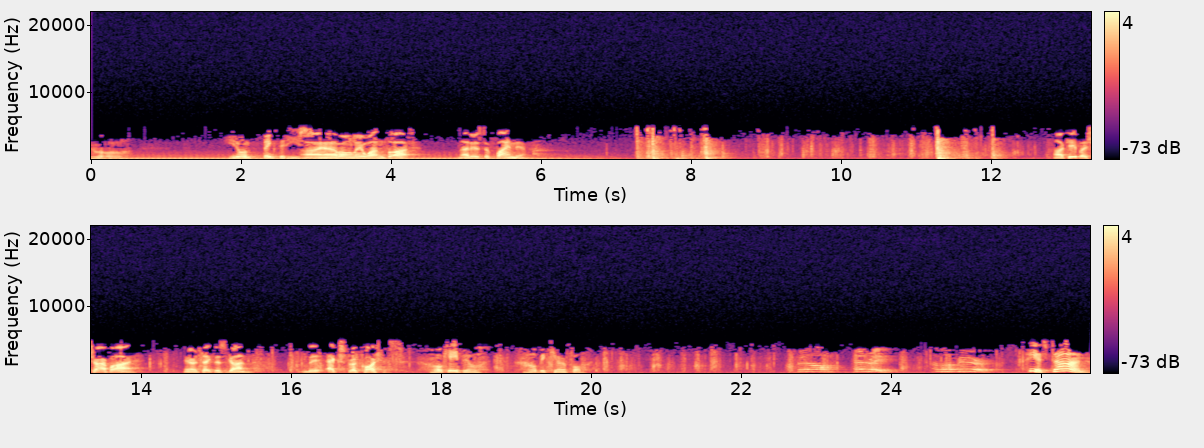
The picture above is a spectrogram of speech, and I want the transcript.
Uh-oh. You don't think that he's... I have only one thought, and that is to find him. I'll keep a sharp eye. Here, take this gun. And be extra cautious. Okay, Bill. I'll be careful. Bill, Henry, I'm up here. Hey, it's Don.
